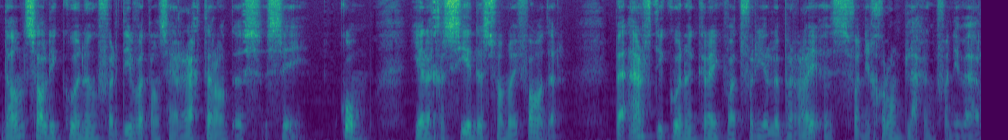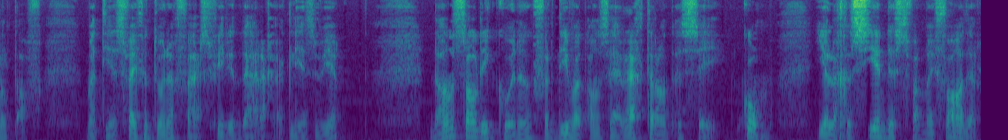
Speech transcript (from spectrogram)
Dan sal die koning vir die wat aan sy regterhand is sê: Kom, julle geseëndes van my Vader, beerf die koninkryk wat vir julle berei is van die grondlegging van die wêreld af. Matteus 25 vers 34. Ek lees weer. Dan sal die koning vir die wat aan sy regterhand is sê: Kom, julle geseëndes van my Vader,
